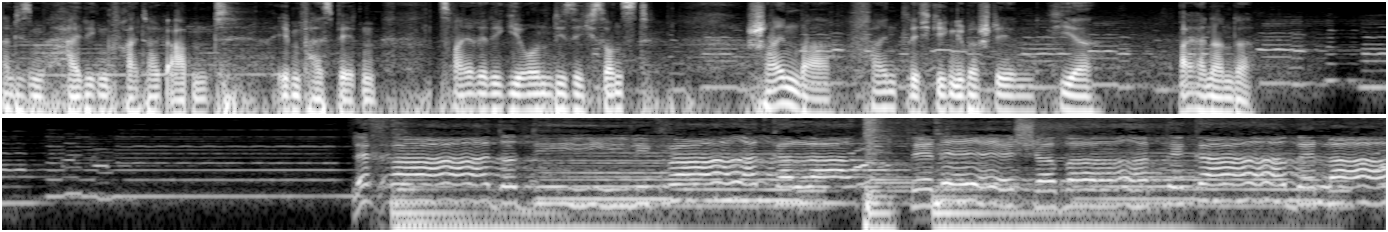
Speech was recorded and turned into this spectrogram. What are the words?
an diesem heiligen Freitagabend ebenfalls beten. Zwei Religionen, die sich sonst scheinbar feindlich gegenüberstehen, hier beieinander. לך דודי לקראת כלה, פני שבת תקבלה.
